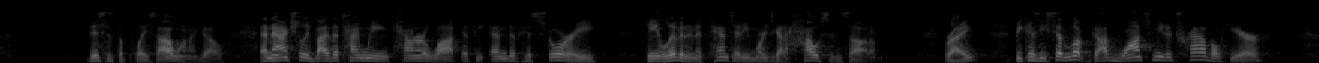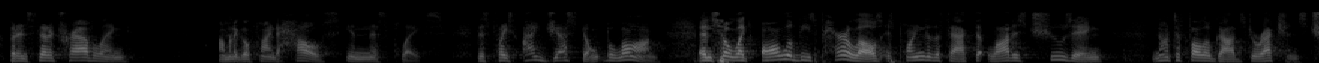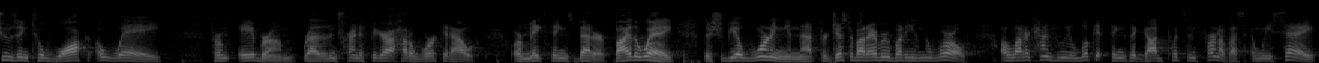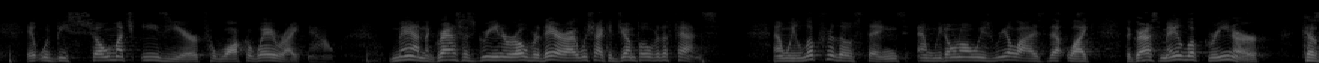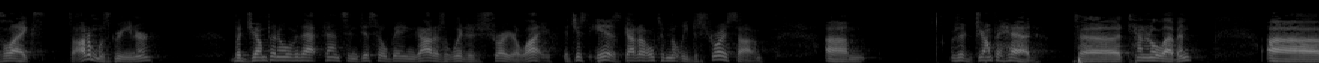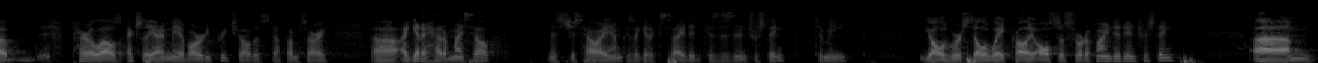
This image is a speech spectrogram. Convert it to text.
This is the place I want to go. And actually, by the time we encounter Lot at the end of his story, he ain't living in a tent anymore. He's got a house in Sodom, right? Because he said, Look, God wants me to travel here, but instead of traveling, I'm going to go find a house in this place. This place I just don't belong. And so, like all of these parallels is pointing to the fact that Lot is choosing not to follow God's directions, choosing to walk away from Abram rather than trying to figure out how to work it out or make things better. By the way, there should be a warning in that for just about everybody in the world. A lot of times we look at things that God puts in front of us and we say, it would be so much easier to walk away right now. Man, the grass is greener over there. I wish I could jump over the fence. And we look for those things and we don't always realize that like the grass may look greener because like Sodom was greener, but jumping over that fence and disobeying God is a way to destroy your life. It just is. God ultimately destroys Sodom. Um, jump ahead to 10 and 11. Uh, parallels. Actually, I may have already preached all this stuff. I'm sorry. Uh, I get ahead of myself. It's just how I am because I get excited because it's interesting to me. Y'all who are still awake probably also sort of find it interesting. Um,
